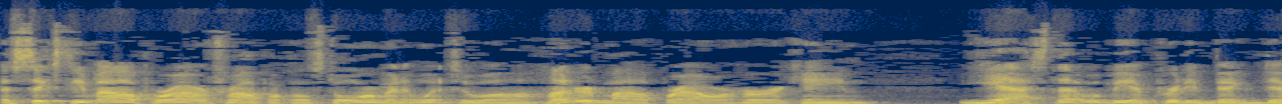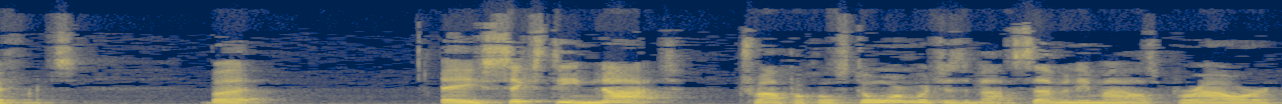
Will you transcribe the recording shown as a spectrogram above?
a 60 mile per hour tropical storm and it went to a 100 mile per hour hurricane, yes, that would be a pretty big difference. But a 60 knot tropical storm, which is about 70 miles per hour,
